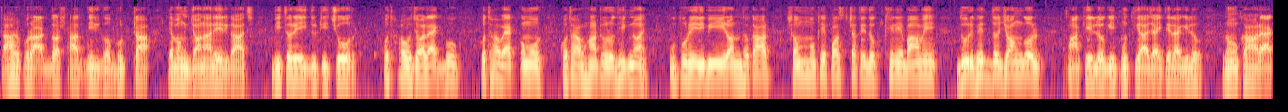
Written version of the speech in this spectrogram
তাহার উপর আট, দশ হাত দীর্ঘ ভুট্টা এবং জনারের গাছ, ভিতরে এই দুটি চোর কোথাও জল এক বুক, কোথাও এক কোমর, কোথাও হাঁটুর অধিক নয়। উপরে রিবির অন্ধকার, সম্মুখে পশ্চাতে দক্ষিণে বামে দুর্ভেদ্য জঙ্গল। পাঁকে লগি পুঁতিয়া যাইতে লাগিল নৌকা আর এক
